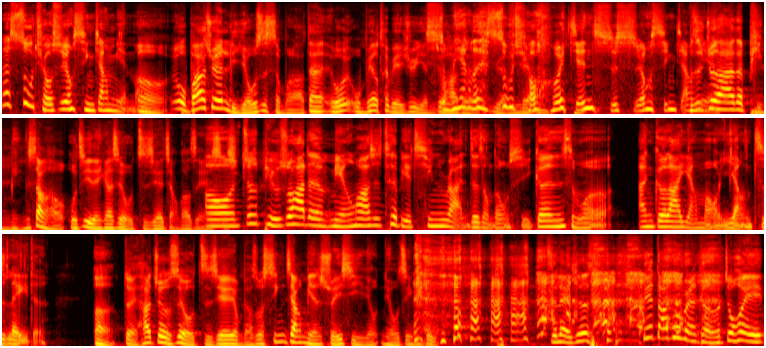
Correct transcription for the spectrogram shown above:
他的诉求是用新疆棉吗？嗯，因为我不知道确认理由是什么了，但我我没有特别去研究什么样的诉求会坚持使用新疆棉。不是，就是它的品名上好，我记得应该是有直接讲到这件事情。哦，就是比如说它的棉花是特别轻软这种东西，跟什么安哥拉羊毛一样之类的。嗯，对，它就是有直接用，比方说新疆棉水洗牛牛津布 之类，就是 因为大部分人可能就会。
